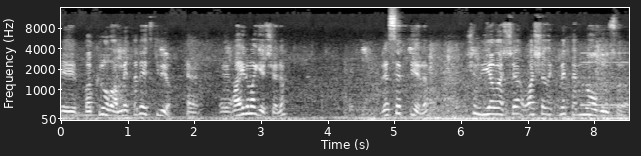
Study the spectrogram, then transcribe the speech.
e, bakır olan metali etkiliyor. Evet. E, ayrıma geçelim. Reset diyelim. Şimdi yavaşça aşağıdaki metalin ne olduğunu soralım.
